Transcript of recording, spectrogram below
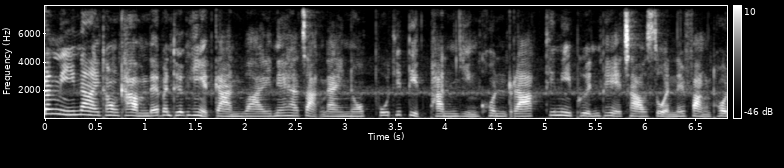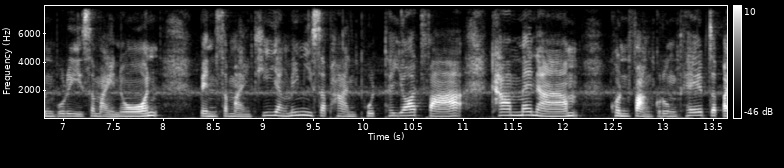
รื่องนี้นายทองคำได้บันทึกเหตุการณ์ไว้นะคะจากนายนบผู้ที่ติดพันหญิงคนรักที่มีพื้นเพชาวสวนในฝั่งธนบุรีสมัยโน้น เป็นสมัยที่ยังไม่มีสะพานพุทธยอดฟ้า ข้ามแม่น้ำคนฝั่งกรุงเทพจะไป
